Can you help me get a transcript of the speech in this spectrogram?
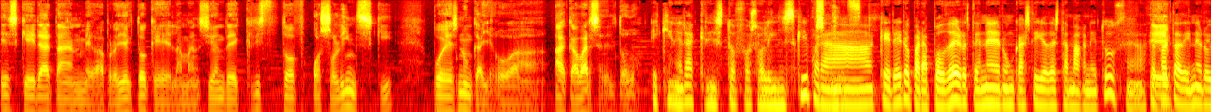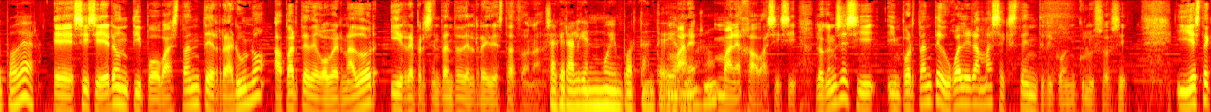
es que era tan megaproyecto que la mansión de Krzysztof Osolinsky pues nunca llegó a, acabarse del todo. ¿Y quién era Krzysztof Osolinsky para querer o para poder tener un castillo de esta magnitud? Hace eh, falta dinero y poder. Eh, sí, sí, era un tipo bastante raruno, aparte de gobernador y representante del rey de esta zona. O sea, que era alguien muy importante, digamos, Manejaba, sí, sí. Lo que no sé si importante o igual era más excéntrico incluso, sí. Y este,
